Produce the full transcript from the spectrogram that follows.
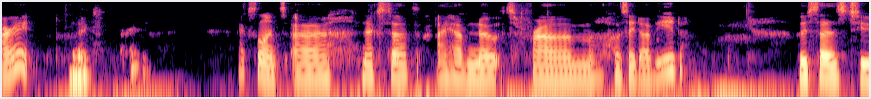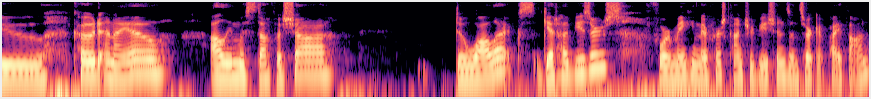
All right. Thanks. Excellent. Uh, next up, I have notes from Jose David, who says to Code NIO, Ali Mustafa Shah, Dewalex GitHub users for making their first contributions in CircuitPython,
